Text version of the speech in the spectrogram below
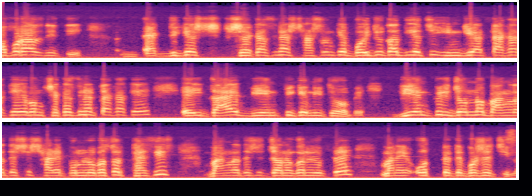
অপরাজনীতি, একদিকে শেখ হাসিনার শাসনকে বৈধতা দিয়েছে ইন্ডিয়ার টাকাকে এবং শেখ হাসিনার টাকাকে, এই দায় বিএনপি কে নিতে হবে। বিএনপির জন্য বাংলাদেশে সাড়ে পনেরো বছর ফ্যাসিস্ট বাংলাদেশের জনগণের উপরে মানে ওত পেতে বসেছিল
